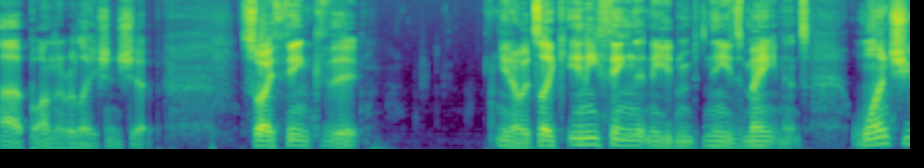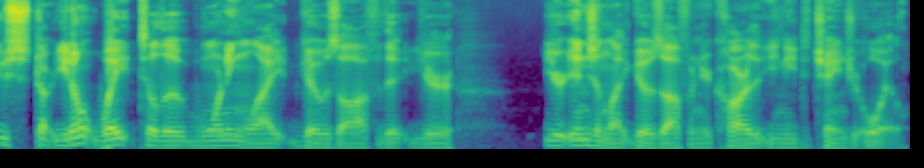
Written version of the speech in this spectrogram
up on the relationship. So I think that you know, it's like anything that need needs maintenance. Once you start you don't wait till the warning light goes off that your your engine light goes off on your car that you need to change your oil.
